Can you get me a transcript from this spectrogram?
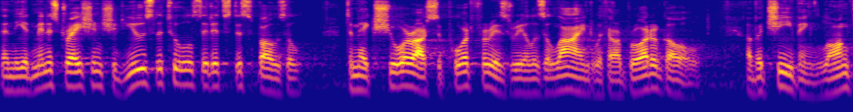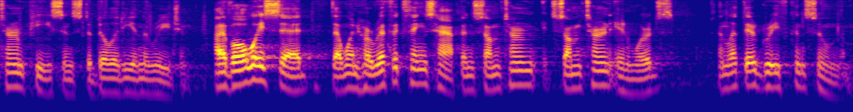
then the administration should use the tools at its disposal to make sure our support for Israel is aligned with our broader goal of achieving long-term peace and stability in the region. I have always said that when horrific things happen, some turn, some turn inwards and let their grief consume them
